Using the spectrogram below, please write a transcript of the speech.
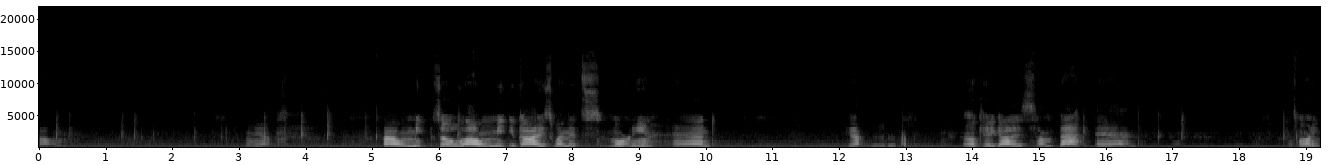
Um, yeah. I'll meet. So I'll meet you guys when it's morning, and yeah. Okay, guys, I'm back, and it's morning.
